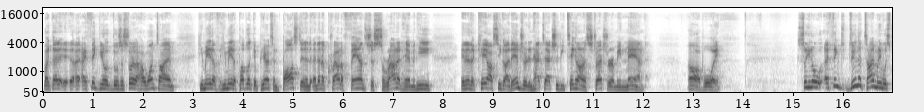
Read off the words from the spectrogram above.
like that. I, think you know there was a story about how one time he made a he made a public appearance in Boston, and, and then a crowd of fans just surrounded him, and he, and in the chaos, he got injured and had to actually be taken on a stretcher. I mean, man, oh boy. So you know, I think during the time when he was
